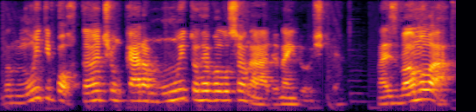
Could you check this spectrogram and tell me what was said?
Muito importante, um cara muito revolucionário na indústria. Mas vamos lá.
